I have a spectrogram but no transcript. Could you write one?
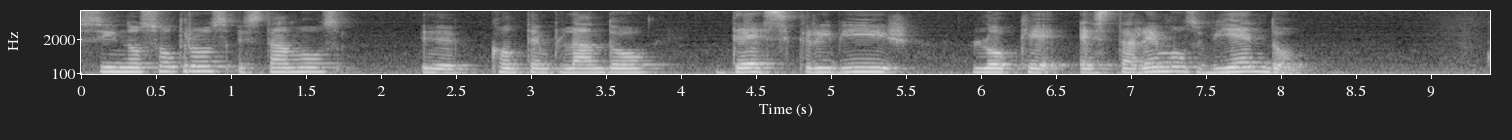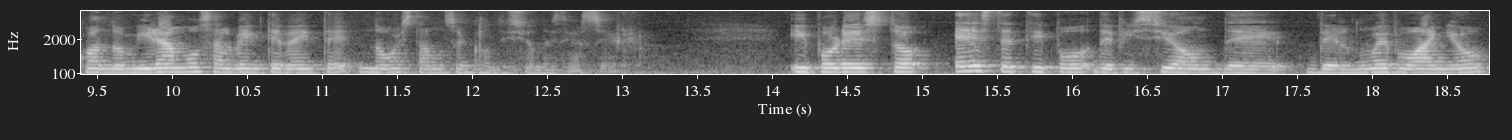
Si nosotros estamos eh, contemplando describir lo que estaremos viendo cuando miramos al 2020, no estamos en condiciones de hacerlo. Y por esto, este tipo de visión del nuevo año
